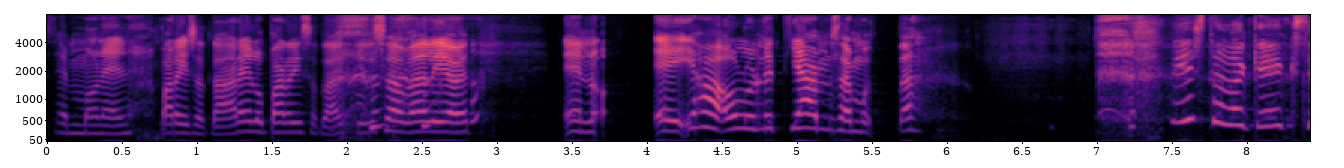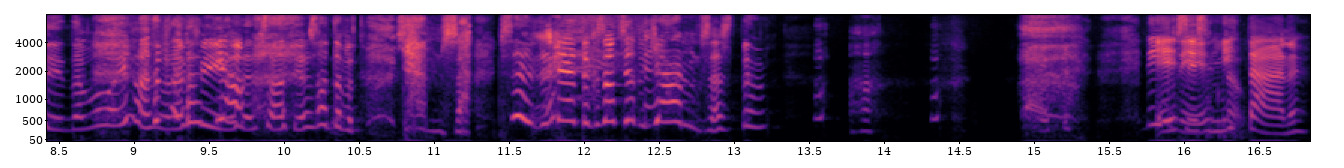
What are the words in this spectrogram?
semmonen parisataa, reilu parisataa kilsaa väliä. Et en, ei ihan ollut nyt Jämsä, mutta Mistä mä keksin? Tää mulla on ihan sellainen fiilis, että sä oot sä oot Jämsä! Se, tiedätkö, sä oot sieltä Jämsästä. Aha. Niin, ei siis mitään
